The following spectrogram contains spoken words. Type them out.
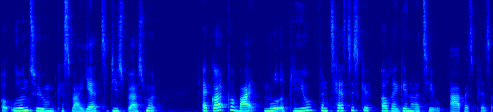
og uden tøven kan svare ja til de spørgsmål, er godt på vej mod at blive fantastiske og regenerative arbejdspladser.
